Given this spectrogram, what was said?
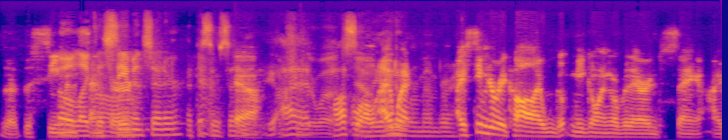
the the Seaman Oh, like the Center. Center. At the Yeah. Sim Center. Yeah, I'm I sure was. possibly. Well, I, I don't went- remember. I seem to recall I, me going over there and just saying I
